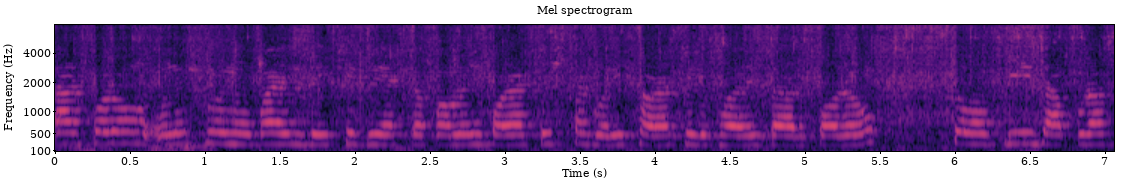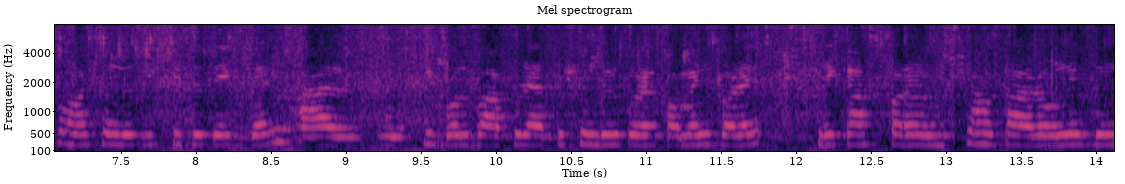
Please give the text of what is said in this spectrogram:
তারপরেও অনেক সময় মোবাইল দেখে দু একটা কমেন্ট করার চেষ্টা করি সরাসরি ভয়েস দেওয়ার পরেও। তো প্লিজ আপুরা ক্ষমা সুন্দর দৃষ্টিতে দেখবেন। আর কি বলব, আপুরা এত সুন্দর করে কমেন্ট করে যে কাজ করার উৎসাহটা আরও অনেক গুণ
